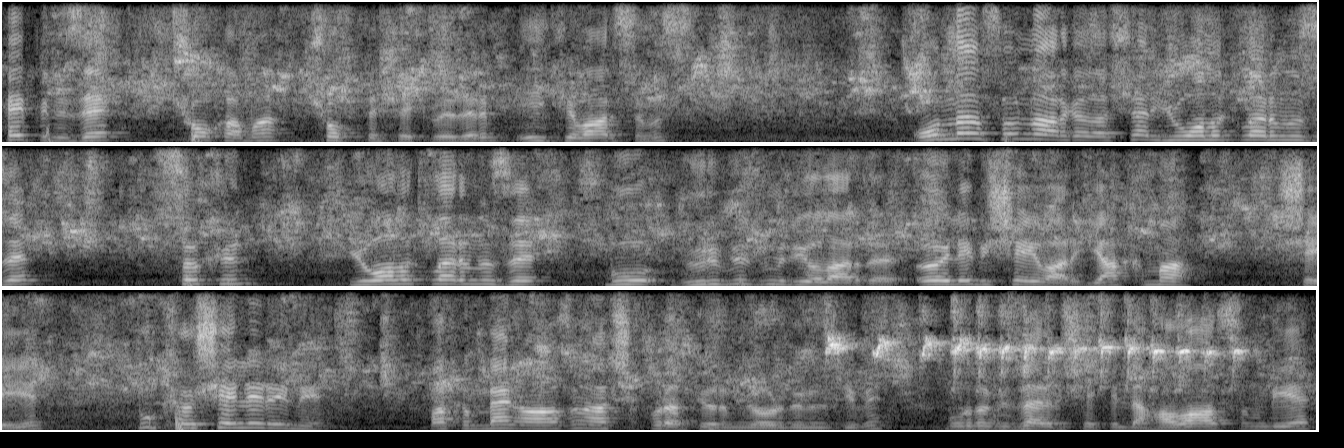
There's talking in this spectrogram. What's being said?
Hepinize çok ama çok teşekkür ederim. İyi ki varsınız. Ondan sonra arkadaşlar yuvalıklarınızı sökün. Yuvalıklarınızı bu hürbüz mü diyorlardı. Öyle bir şey var. Yakma şeyi. Bu köşelerini bakın ben ağzını açık bırakıyorum gördüğünüz gibi. Burada güzel bir şekilde hava alsın diye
